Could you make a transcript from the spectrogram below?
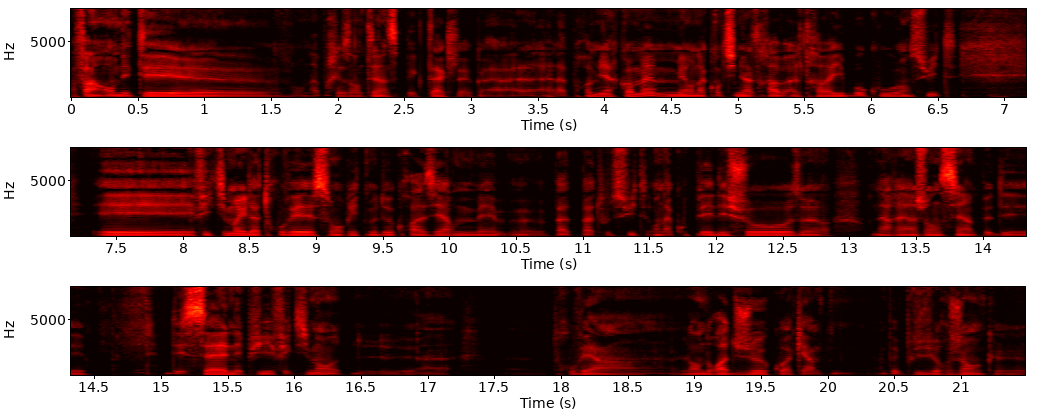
Enfin, on était, on a présenté un spectacle à, la première quand même, mais on a continué à, à le travailler beaucoup ensuite. Mmh. Et effectivement, il a trouvé son rythme de croisière, mais euh, pas, tout de suite. On a coupé des choses, euh, on a réagencé un peu des, des scènes, et puis effectivement, euh, euh trouver l'endroit de jeu quoi, qui est un, peu plus urgent que,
